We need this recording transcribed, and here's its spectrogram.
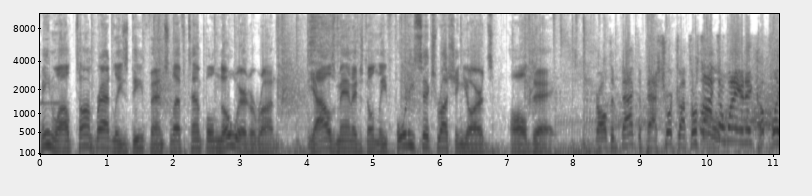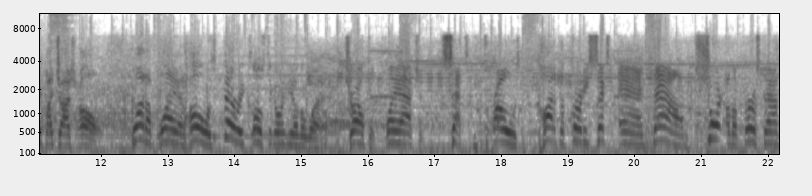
Meanwhile, Tom Bradley's defense left Temple nowhere to run. The Owls managed only 46 rushing yards all day. Charlton back to pass, short drop, throws knocked oh. away and incomplete by Josh Hull. What a play, and Hull was very close to going the other way. Charlton, play action, sets, he throws, caught at the 36 and down, short of the first down.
